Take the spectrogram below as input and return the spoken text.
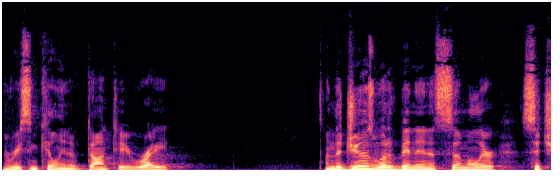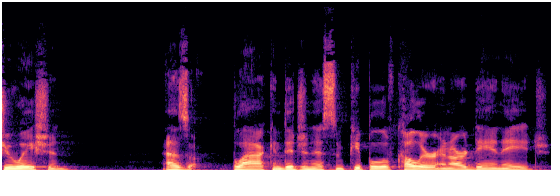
the recent killing of Daunte Wright. And the Jews would have been in a similar situation as black, indigenous, and people of color in our day and age,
